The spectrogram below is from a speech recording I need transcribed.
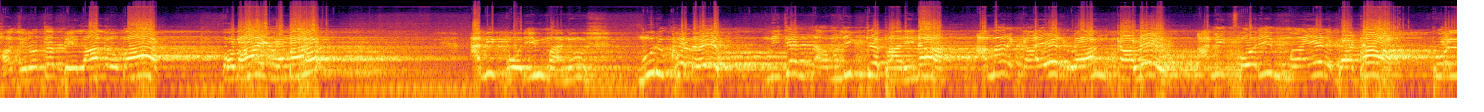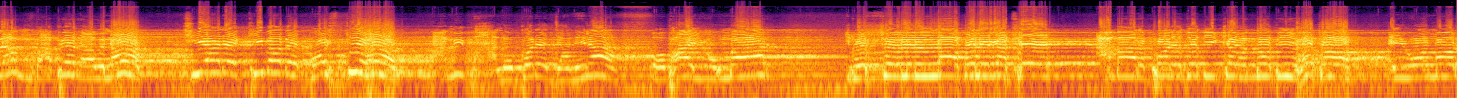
হজরতে বেলাল ওবাক ও ভাই ওমার আমি গরিব মানুষ, মূর্খ লোক, নিজের নাম লিখতে পারি না। আমার গায়ের রং কালো, আমি গরিব মায়ের বেটা, গোলাম বাপের আওলাদ। চেয়ারে কীভাবে বসতে হয়, আমি ভালো করে জানি না। ও ভাই উমার রসুল্লাহ বলে গেছে, আমার পরে যদি কেউ নবী হতো, এই ওমর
